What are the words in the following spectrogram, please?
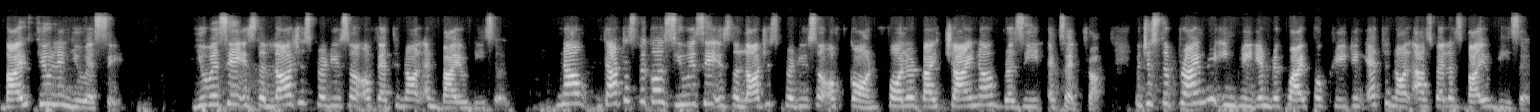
Biofuel in USA. USA is the largest producer of ethanol and biodiesel. Now, that is because USA is the largest producer of corn, followed by China, Brazil, etc., which is the primary ingredient required for creating ethanol as well as biodiesel.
